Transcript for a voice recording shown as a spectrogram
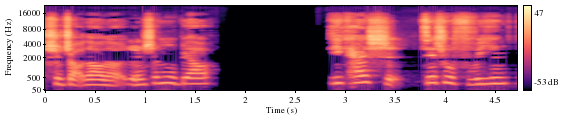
是找到了人生目标。一开始接触福音，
